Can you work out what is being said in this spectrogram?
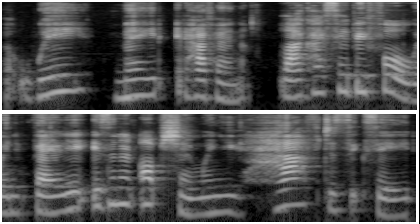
but we made it happen. Like I said before, when failure isn't an option, when you have to succeed,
